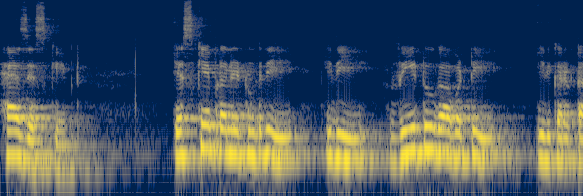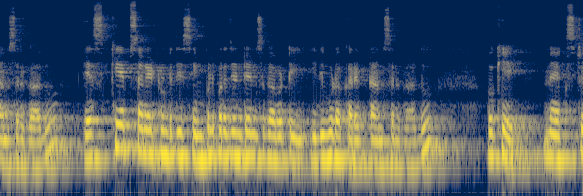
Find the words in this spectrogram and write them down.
has escaped escaped అనేటువంటిది ఇది వీ టూ కాబట్టి ఇది కరెక్ట్ ఆన్సర్ కాదు. ఎస్కేప్స్ అనేటువంటిది సింపుల్ ప్రజెంటెన్స్ కాబట్టి ఇది కూడా కరెక్ట్ ఆన్సర్ కాదు. ఓకే నెక్స్ట్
